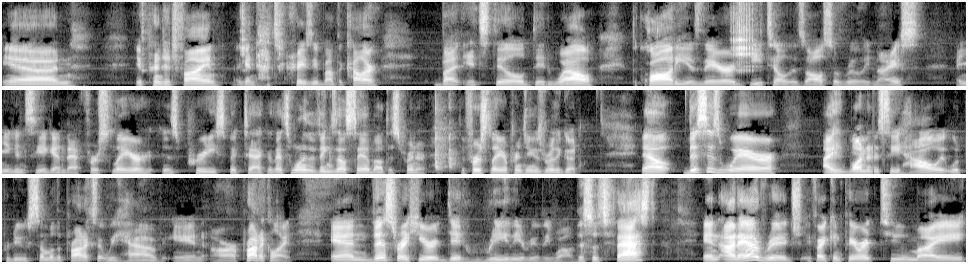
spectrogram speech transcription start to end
and it printed fine. Again, not too crazy about the color but it still did well. The quality is there. Detail is also really nice. And you can see again, that first layer is pretty spectacular. That's one of the things I'll say about this printer. The first layer printing is really good. Now, this is where I wanted to see how it would produce some of the products that we have in our product line. And this right here did really, really well. This was fast. And on average, if I compare it to my,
